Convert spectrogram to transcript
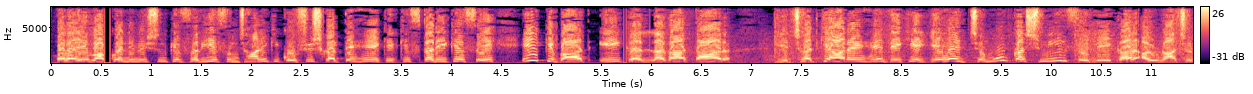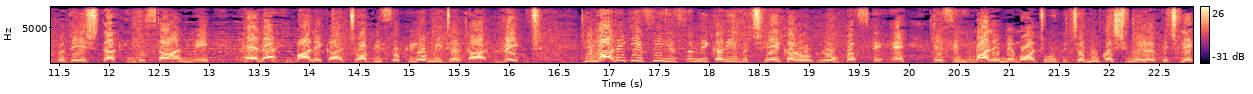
और अब आपको एनिमेशन के ज़रिए समझाने की कोशिश करते हैं कि किस तरीके से एक के बाद एक लगातार ये झटके आ रहे हैं। देखिए ये है जम्मू कश्मीर से लेकर अरुणाचल प्रदेश तक हिंदुस्तान में फैला हिमालय का 2400 किलोमीटर का रेंज हिमालय के इसी हिस्से में करीब 6 करोड़ लोग बसते हैं। इसी हिमालय में मौजूद जम्मू कश्मीर में पिछले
